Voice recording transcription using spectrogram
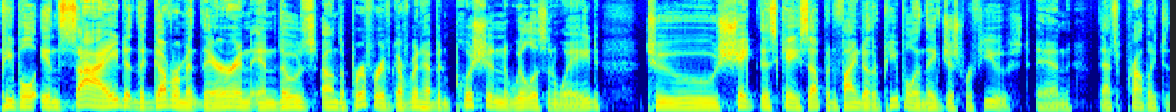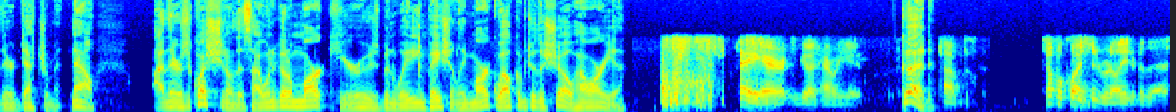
people inside the government there and, and those on the periphery of government have been pushing Willis and Wade to shake this case up and find other people, and they've just refused. And that's probably to their detriment. Now, uh, there's a question on this. I want to go to Mark here, who's been waiting patiently. Mark, welcome to the show. How are you? Hey, Erick. Good. How are you? Good. A uh, couple questions related to this.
